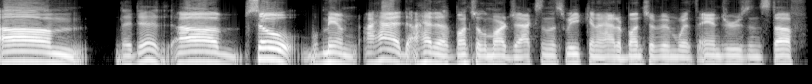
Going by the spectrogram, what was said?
um, they did. Um, so man, I had I had a bunch of Lamar Jackson this week, and I had a bunch of him with Andrews and stuff.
